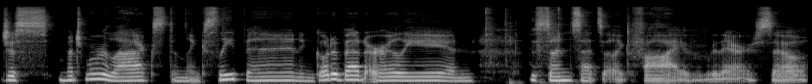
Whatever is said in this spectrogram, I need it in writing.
just much more relaxed and like sleep in and go to bed early and the sun sets at like five over there. So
